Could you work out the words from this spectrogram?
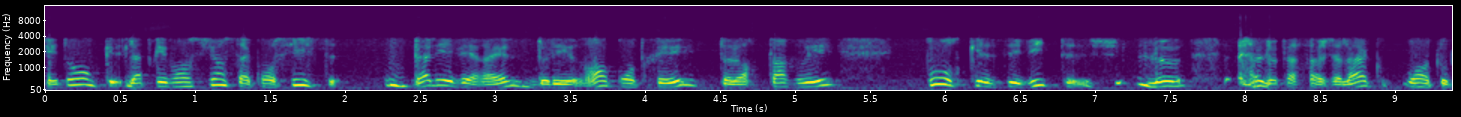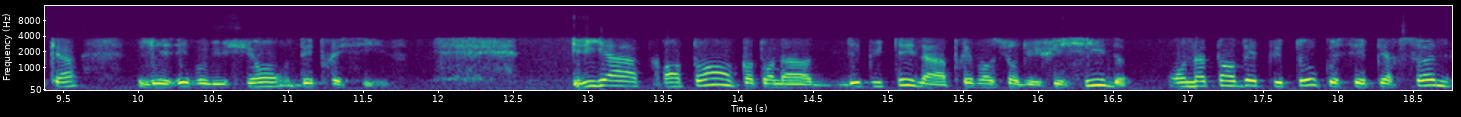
Et donc, la prévention, ça consiste d'aller vers elles, de les rencontrer, de leur parler, pour qu'elles évitent le, le passage à l'acte, ou en tout cas les évolutions dépressives. Il y a 30 ans, quand on a débuté la prévention du suicide, on attendait plutôt que ces personnes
